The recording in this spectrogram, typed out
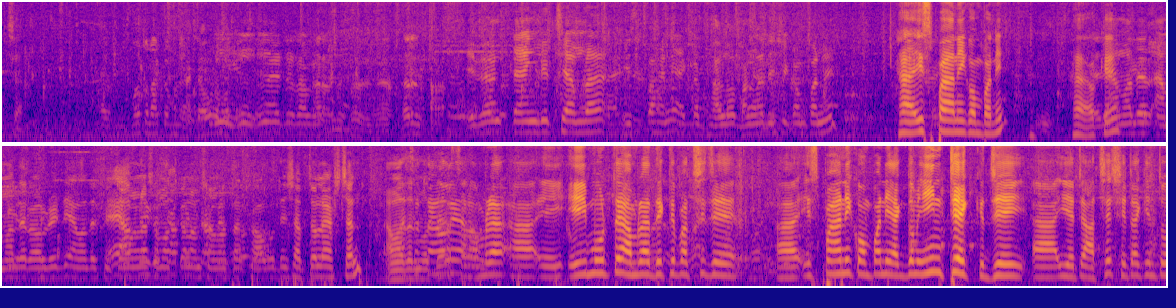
আচ্ছা। ট্যাঙ্ক দিচ্ছি আমরা। ইস্পাহানি একটা ভালো বাংলাদেশি কোম্পানি হ্যাঁ ইস্পাহানি কোম্পানি হ্যাঁ ওকে আমাদের আমাদের অলরেডি আমাদের বাংলা সমাজ কল্যাণ সংস্থার সভাপতি সাহেব চলে আসছেন আমাদের মধ্যে। তাহলে আমরা এই এই মুহূর্তে আমরা দেখতে পাচ্ছি যে ইস্পাহানি কোম্পানি একদম ইনটেক যে ইয়েটা আছে সেটা কিন্তু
